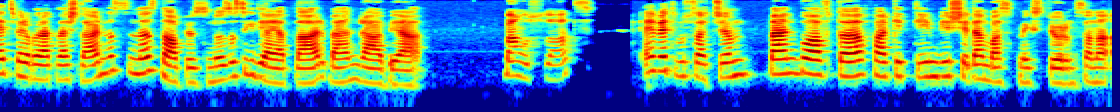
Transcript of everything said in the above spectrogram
Evet, merhaba arkadaşlar. Nasılsınız? Ne yapıyorsunuz? Nasıl gidiyor hayatlar? Ben Rabia. Ben Uslat. Evet Vuslat'cığım, ben bu hafta fark ettiğim bir şeyden bahsetmek istiyorum sana.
